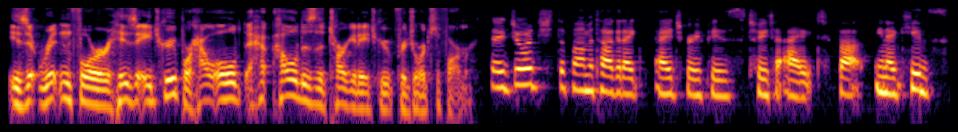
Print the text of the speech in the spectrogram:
Is it written for his age group, or how old? How, how old is the target age group for George the farmer? So, George the farmer target age group is two to eight, but you know, kids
